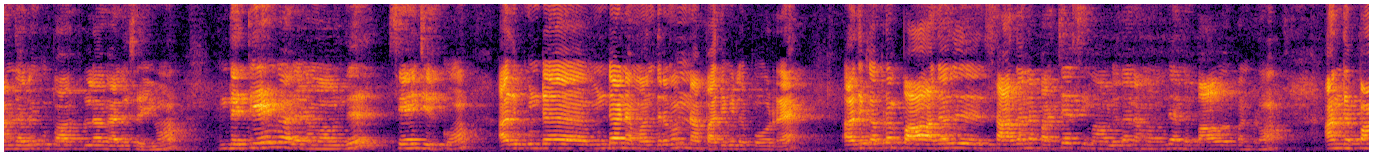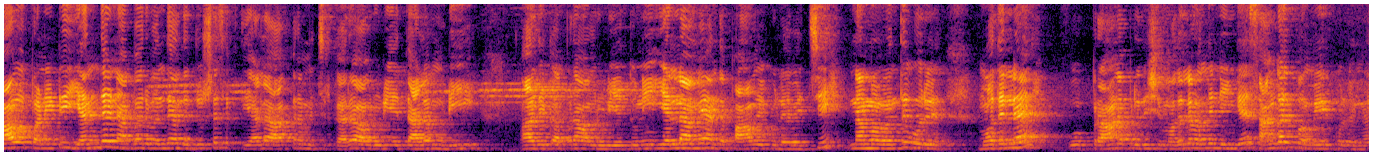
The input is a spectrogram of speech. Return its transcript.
அந்த அளவுக்கு பவர்ஃபுல்லாக வேலை செய்யும். இந்த தேங்காயில் நம்ம வந்து செஞ்சிருக்கோம். அதுக்குண்ட உண்டான மந்திரமும் நான் பதிவில் போடுறேன். அதுக்கப்புறம் பா அதாவது சாதாரண பச்சரிசி மாவில் தான் நம்ம வந்து அந்த பாவர் பண்ணுறோம் அந்த பாவை பண்ணிவிட்டு எந்த நபர் வந்து அந்த துஷ்டசக்தியால் ஆக்கிரமிச்சிருக்காரோ அவருடைய தலைமுடி அதுக்கப்புறம் அவருடைய துணி எல்லாமே அந்த பாவைக்குள்ளே வச்சு நம்ம வந்து ஒரு முதல்ல பிராண பிரதிஷ்டை முதல்ல வந்து நீங்கள் சங்கல்பம் மேற்கொள்ளுங்க.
